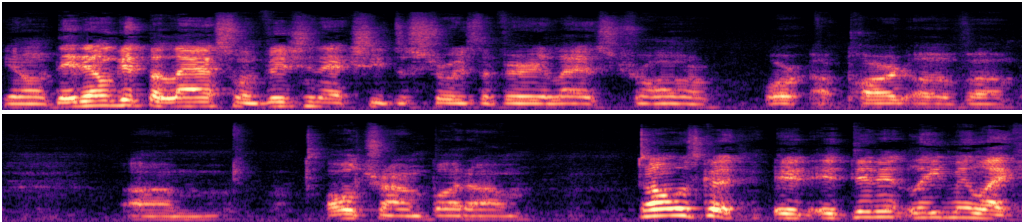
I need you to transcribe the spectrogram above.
You know, they don't get the last one. Vision actually destroys the very last drone or, or a part of um, um, Ultron. But um, no, it was good. It, it didn't leave me like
